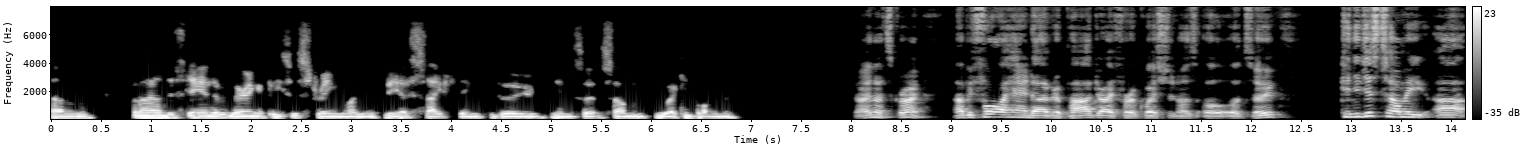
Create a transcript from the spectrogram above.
um, but I understand that wearing a piece of string might not be a safe thing to do in some work environment. Okay, that's great. Uh, before I hand over to Padre for a question or, or, or two, can you just tell me uh,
